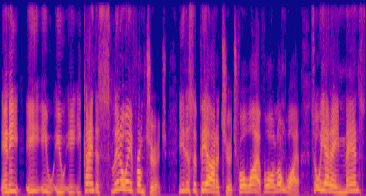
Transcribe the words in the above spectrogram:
and he, he, he, he, he kind of slid away from church. He disappeared out of church for a while, for a long while. So we had a man's,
